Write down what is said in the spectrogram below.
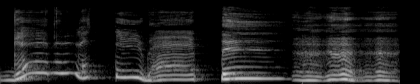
Gonna let the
